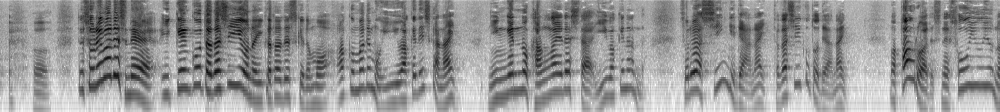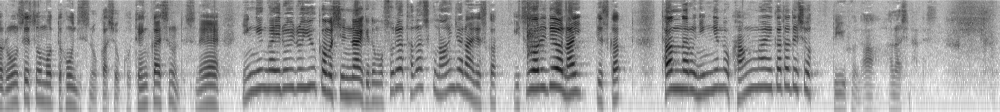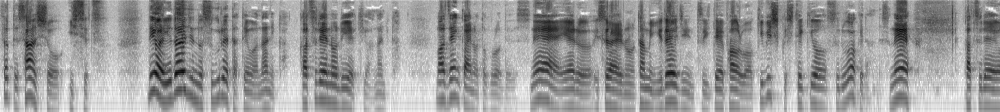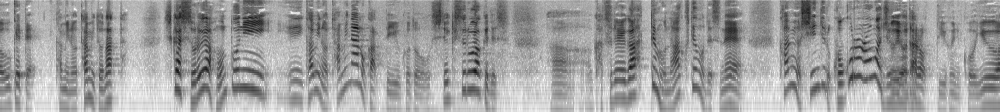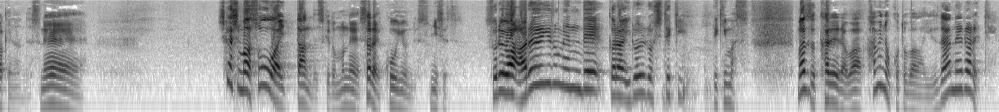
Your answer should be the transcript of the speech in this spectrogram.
でそれはですね、一見こう正しいような言い方ですけども、あくまでも言い訳でしかない。人間の考え出した言い訳なんだ。それは真理ではない。正しいことではない。まあ、パウロはですね、そういうような論説を持って本日の箇所をこう展開するんですね。人間がいろいろ言うかもしれないけども、それは正しくないんじゃないですか。偽りではないですか。単なる人間の考え方でしょっていうふうな話なんです。さて3章1節ではユダヤ人の優れた点は何か？割礼の利益は何か？まあ、前回のところでですね、いわゆるイスラエルのためユダヤ人についてパウロは厳しく指摘をするわけなんですね。割礼を受けて神の民となった。しかしそれが本当に神の民なのかっていうことを指摘するわけです。あ割礼があってもなくてもですね、神を信じる心の方が重要だろうっていうふうにこう言うわけなんですね。しかしまあそうは言ったんですけどもね、さらにこう言うんです。2節それはあらゆる面でからいろいろ指摘できます。まず彼らは神の言葉が委ねられている。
